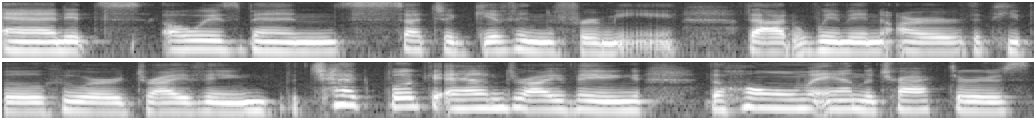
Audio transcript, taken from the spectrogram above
And it's always been such a given for me that women are the people who are driving the checkbook and driving the home and the tractors.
